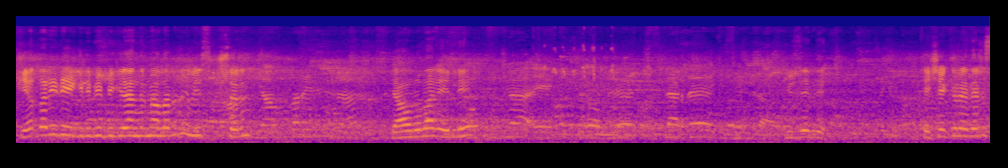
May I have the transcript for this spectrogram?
Fiyatları ile ilgili bir bilgilendirme alabilir miyiz kuşların? Yavrular 50 lira, Yavrular 50, koca e, 40 lira oluyor, çiftler de 150 lira. 150. Teşekkür ederiz.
